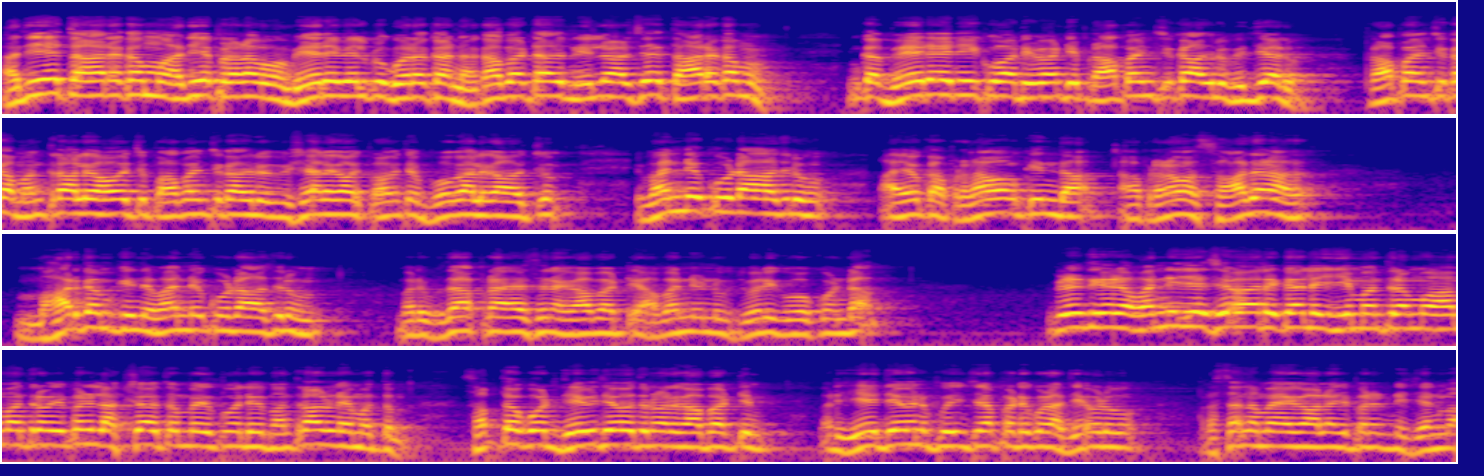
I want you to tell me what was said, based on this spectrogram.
అదే తారకం అదే ప్రణవం వేరే వెలుపు గొరకన్న. కాబట్టి అది నీళ్ళు నడిచే తారకము. ఇంకా వేరే నీకు అటువంటి ప్రాపంచికాదులు విద్యలు ప్రాపంచిక మంత్రాలు కావచ్చు ప్రాపంచిక విషయాలు కావచ్చు ప్రాపంచిక భోగాలు కావచ్చు ఇవన్నీ కూడా అతను ఆ యొక్క ప్రణవం కింద ఆ ప్రణవ సాధన మార్గం కింద ఇవన్నీ కూడా అతను మరి వృధా ప్రయాసనే కాబట్టి అవన్నీ నువ్వు జోలికి పోకుండా ఇప్పుడైతే అవన్నీ చేసేవారు కానీ ఈ మంత్రము ఆ మంత్రం చెప్పని లక్ష తొంభై కోటి మంత్రాలు ఉన్నాయి మొత్తం. సప్తకోటి దేవి దేవతలు ఉన్నారు కాబట్టి మరి ఏ దేవుని పూజించినప్పటికీ కూడా దేవుడు ప్రసన్నమయ్య కావాలని చెప్పినట్టు జన్మ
